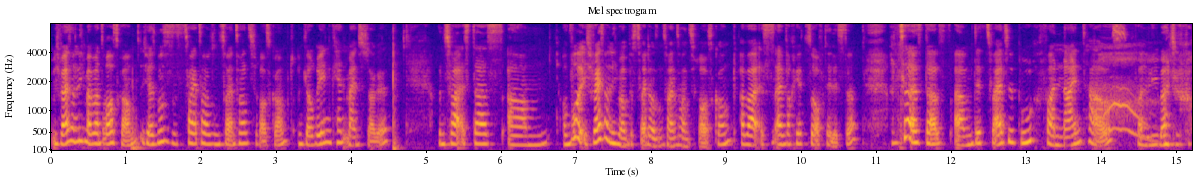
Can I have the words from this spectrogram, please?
Ich weiß noch nicht mal, wann es rauskommt. Ich weiß bloß, dass es 2022 rauskommt. Und Lauren kennt meinen Struggle. Und zwar ist das, ähm, obwohl ich weiß noch nicht mal, ob es 2022 rauskommt, aber es ist einfach jetzt so auf der Liste. Und zwar ist das ähm, das zweite Buch von Ninth House von Liba Dugo.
